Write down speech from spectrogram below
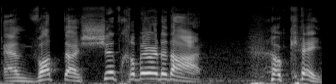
En wat de shit gebeurde daar? Oké.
